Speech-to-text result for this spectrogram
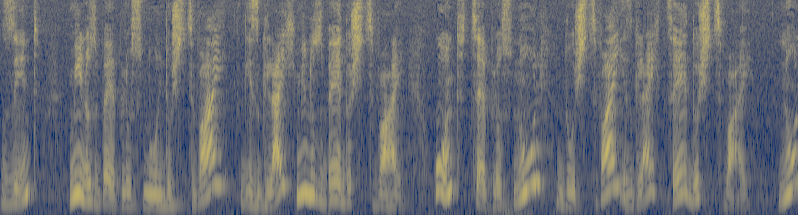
sind minus b plus 0 durch 2 ist gleich minus b durch 2 und c plus 0 durch 2 ist gleich c durch 2. Nun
